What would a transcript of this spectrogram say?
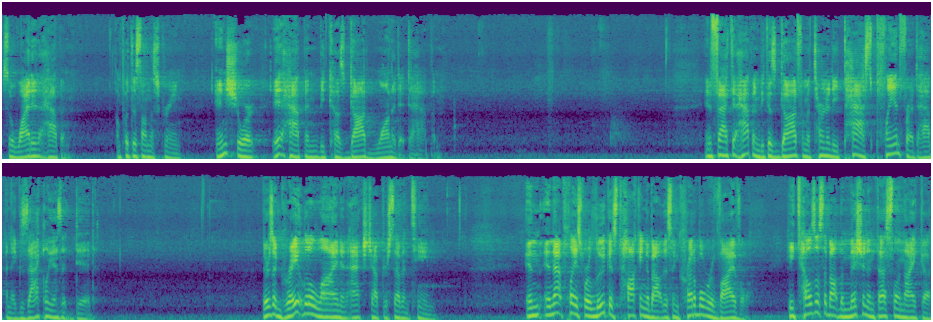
So, why did it happen? I'll put this on the screen. In short, it happened because God wanted it to happen. In fact, it happened because God from eternity past planned for it to happen exactly as it did. There's a great little line in Acts chapter 17. In, in that place where Luke is talking about this incredible revival, he tells us about the mission in Thessalonica,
